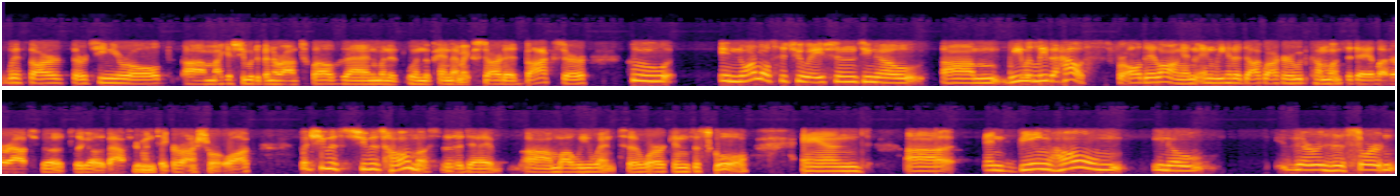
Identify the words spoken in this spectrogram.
with our 13 year old. Um, I guess she would have been around 12 then when it when the pandemic started. Boxer, who in normal situations, you know, um, we would leave the house for all day long. And, and we had a dog walker who would come once a day, let her out to go to go to the bathroom and take her on a short walk. But she was she was home most of the day um, while we went to work and to school, and uh, and being home, you know, there is a certain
